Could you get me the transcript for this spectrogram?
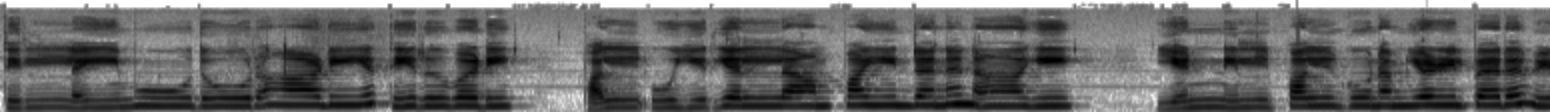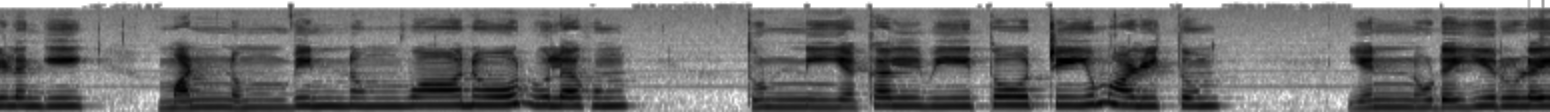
தில்லை மூதூராடிய திருவடி பல் உயிர் எல்லாம் பயின்றனாகி எண்ணில் பல்குணம் எழில் பெற விளங்கி மண்ணும் விண்ணும் வானோர் உலகும் துண்ணிய கல்வி தோற்றியும் அழித்தும் என்னுடைய இருளை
